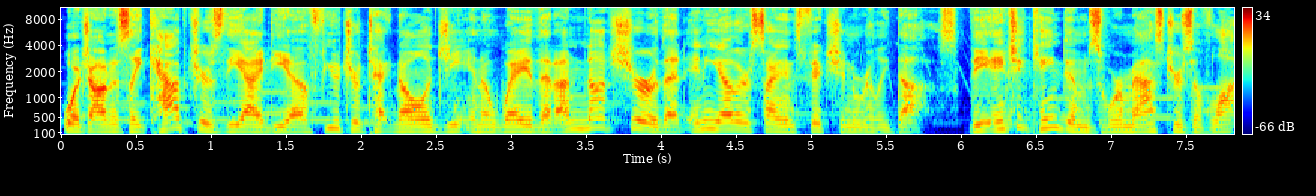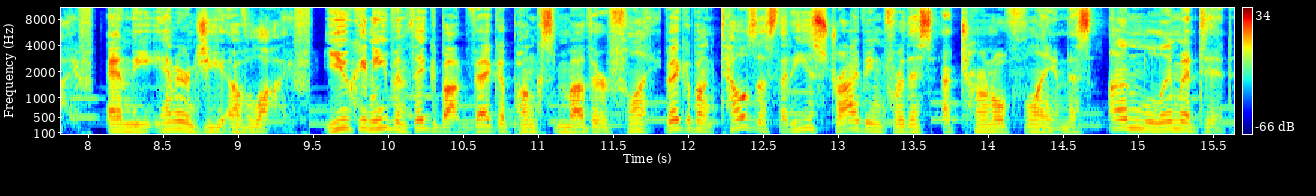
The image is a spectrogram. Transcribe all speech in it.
which honestly captures the idea of future technology in a way that I'm not sure that any other science fiction really does. The ancient kingdoms were masters of life and the energy of life. You can even think about Vegapunk's mother flame. Vegapunk tells us that he is striving for this eternal flame, this unlimited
